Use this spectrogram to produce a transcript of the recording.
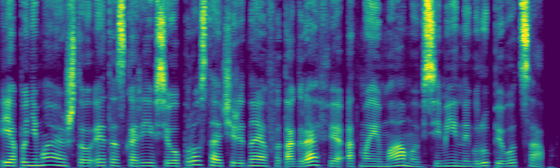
я понимаю, что это, скорее всего, просто очередная фотография от моей мамы в семейной группе WhatsApp —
